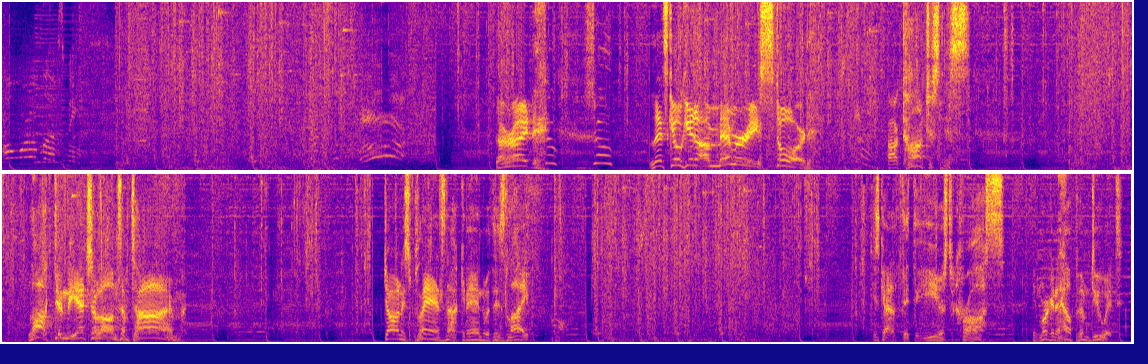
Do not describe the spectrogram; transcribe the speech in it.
Whole world loves me. All right. Let's go get our memories stored. Our consciousness. Locked in the echelons of time. Johnny's plan's not gonna end with his life. He's gotta fit the years to cross, and we're gonna help him do it.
